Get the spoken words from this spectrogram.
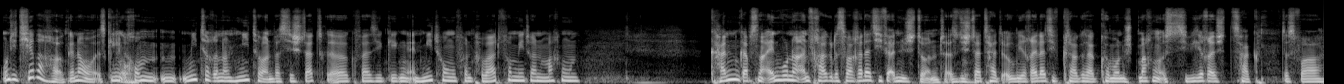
Und die Tierbacher, genau. Es ging Genau. auch um Mieterinnen und Mieter und was die Stadt äh, quasi gegen Entmietungen von Privatvermietern machen kann. Gab es eine Einwohneranfrage, das war relativ ernüchternd. Also die Stadt hat irgendwie relativ klar gesagt, können wir nicht machen, ist Zivilrecht, zack. Das war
